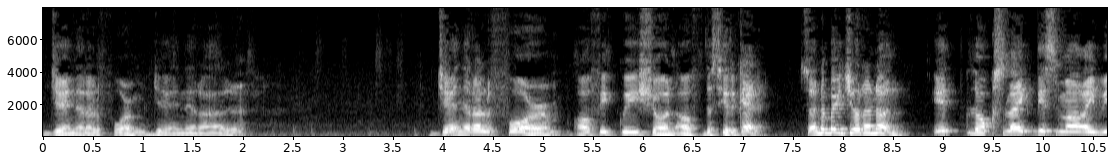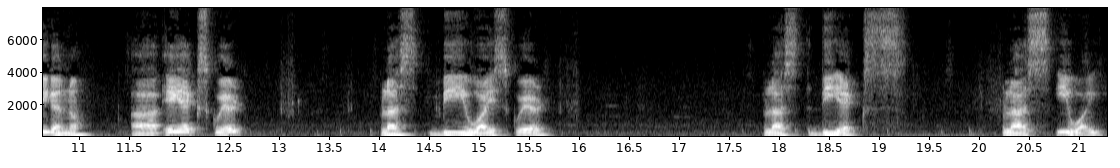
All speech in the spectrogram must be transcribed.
general form, general general form of equation of the circle. So, ano ba yung tsura nun? It looks like this, mga kaibigan, no? Uh, ax squared plus by squared plus dx plus ey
